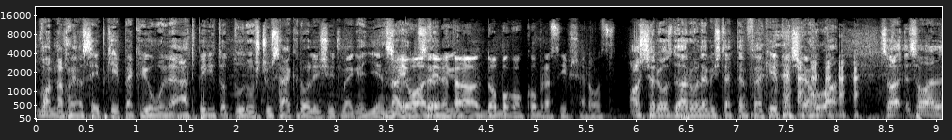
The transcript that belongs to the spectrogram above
vannak olyan szép képek jól átpirított túros csúszákról, és itt meg egy ilyen Na jó, azért szörnyű- a dobogó kobra szív se rossz. az se rossz, de arról nem is tettem fel képet sehova. Szóval, szóval,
